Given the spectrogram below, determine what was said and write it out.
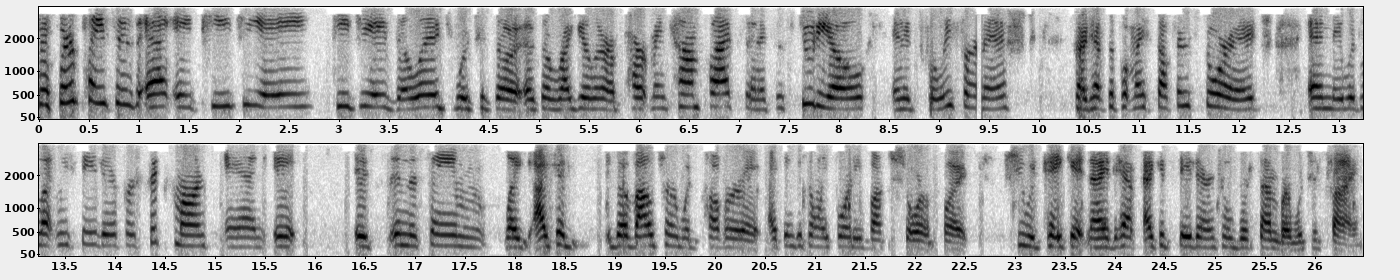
The third place is at a PGA PGA Village, which is a is a regular apartment complex, and it's a studio, and it's fully furnished. So I'd have to put my stuff in storage, and they would let me stay there for six months, and it it's in the same like I could the voucher would cover it. I think it's only forty bucks short, but she would take it, and I'd have I could stay there until December, which is fine.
